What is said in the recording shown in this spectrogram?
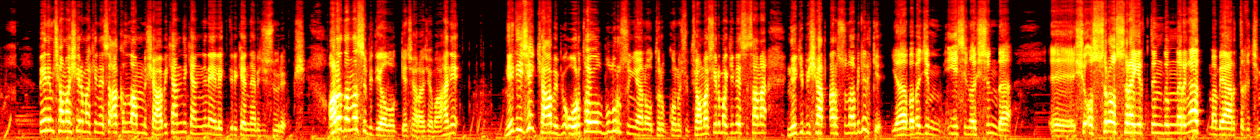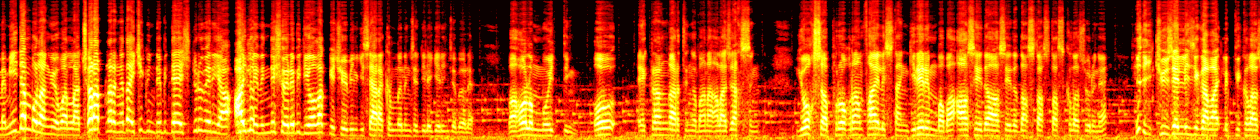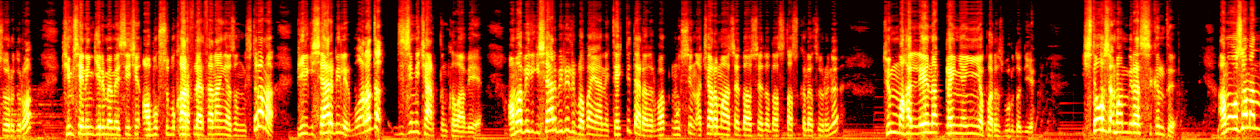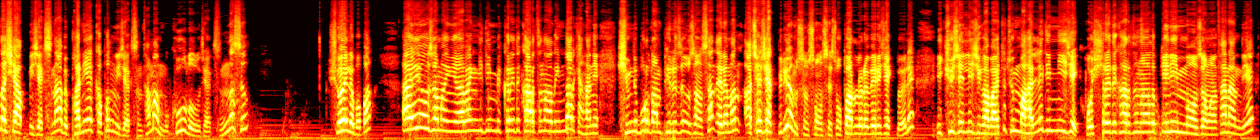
Benim çamaşır makinesi akıllanmış abi. Kendi kendine elektrik enerjisi üretmiş. Arada nasıl bir diyalog geçer acaba? Hani ne diyecek ki abi? Bir orta yol bulursun yani oturup konuşup. Çamaşır makinesi sana ne gibi şartlar sunabilir ki? Ya babacım iyisin hoşsun da eee, şu osura osura yırttığın bunlarını atma be artık içime. Midem bulanıyor vallahi. Çoraplarını da iki günde bir değiştiriver ya. Aylık evinde şöyle bir diyalog geçiyor bilgisayar akıllanınca dile gelince böyle. Bak oğlum Muhittin. O ekran kartını bana alacaksın. Yoksa program files'ten girerim baba. ASD ASD das das das klasörüne. 250 GB'lık bir klasördür o. Kimsenin girmemesi için abuk subuk harfler falan yazılmıştır ama bilgisayar bilir. Bu arada dizimi çarptım klavyeye. Ama bilgisayar bilir baba yani tehdit aradır. Bak Muhsin açarım ASD ASD das das klasörünü. Tüm mahalleye naklen yayın yaparız burada diye. İşte o zaman biraz sıkıntı. Ama o zaman da şey yapmayacaksın abi. Paniğe kapılmayacaksın tamam mı? Cool olacaksın. Nasıl? Şöyle baba. Ha iyi o zaman ya ben gideyim bir kredi kartını alayım derken hani şimdi buradan prize uzansan eleman açacak biliyor musun son ses hoparlöre verecek böyle 250 GB'ı tüm mahalle dinleyecek. Hoş kredi kartını alıp geleyim mi o zaman falan diye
